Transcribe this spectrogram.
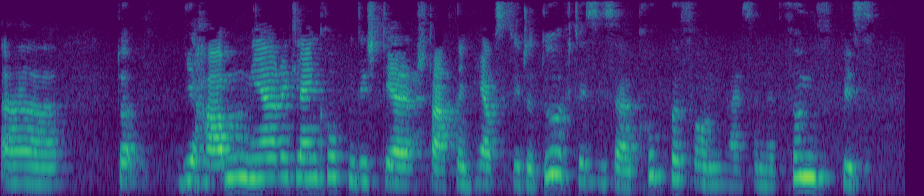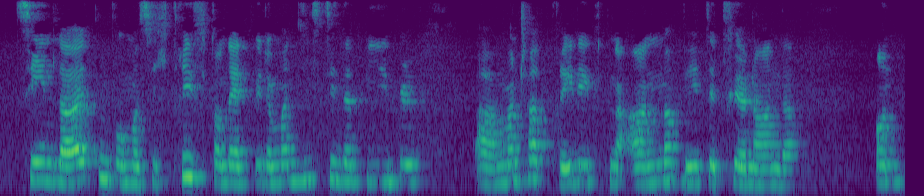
Äh, da, wir haben mehrere Kleingruppen, die starten im Herbst wieder durch. Das ist eine Gruppe von, weiß ich nicht, fünf bis zehn Leuten, wo man sich trifft und entweder man liest in der Bibel, äh, man schaut Predigten an, man betet füreinander. Und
